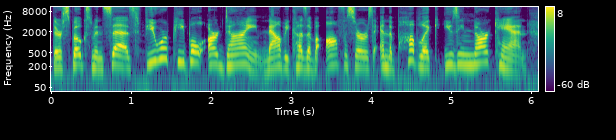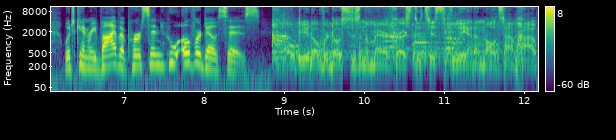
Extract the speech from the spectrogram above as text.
Their spokesman says fewer people are dying now because of officers and the public using Narcan, which can revive a person who overdoses. Opiate overdoses in America are statistically at an all time high.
